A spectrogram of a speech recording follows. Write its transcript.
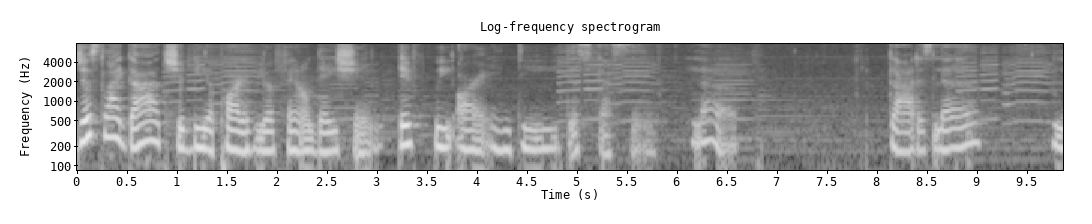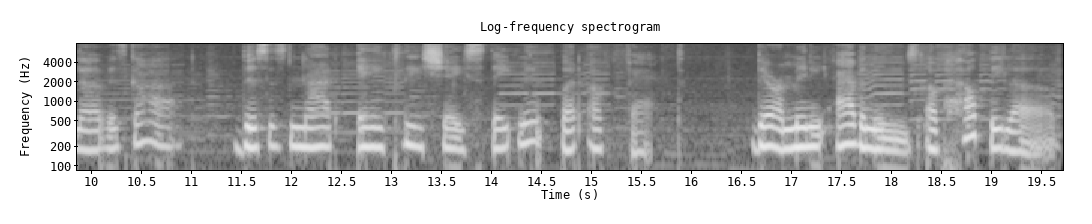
Just like God should be a part of your foundation if we are indeed discussing love. God is love, love is God. This is not a cliche statement, but a fact. There are many avenues of healthy love,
